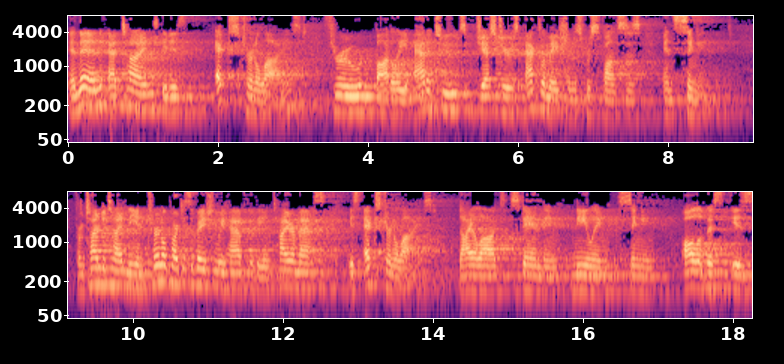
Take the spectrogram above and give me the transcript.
And then, at times, it is externalized through bodily attitudes, gestures, acclamations, responses, and singing. From time to time, the internal participation we have through the entire Mass is externalized. Dialogues, standing, kneeling, singing. All of this is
